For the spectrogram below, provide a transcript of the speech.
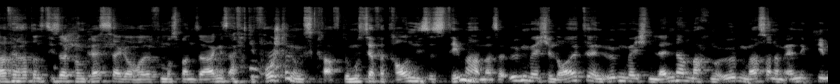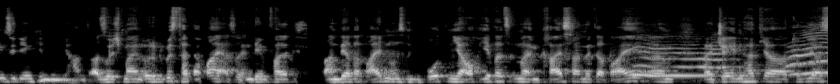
Dafür hat uns dieser Kongress sehr geholfen, muss man sagen, ist einfach die Vorstellungskraft. Du musst ja Vertrauen in dieses System haben. Also irgendwelche Leute in irgendwelchen Ländern machen irgendwas und am Ende kriegen sie dir ein Kind in die Hand. Also ich meine, oder du bist halt dabei. Also in dem Fall waren wir bei beiden unseren Geboten ja auch jeweils immer im Kreissaal mit dabei. Ähm, weil Jaden hat ja Tobias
